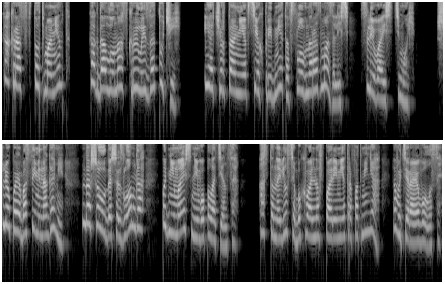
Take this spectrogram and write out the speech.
Как раз в тот момент, когда луна скрылась за тучей, и очертания всех предметов словно размазались, сливаясь с тьмой. Шлепая босыми ногами, дошел до шезлонга, поднимая с него полотенце. Остановился буквально в паре метров от меня, вытирая волосы.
